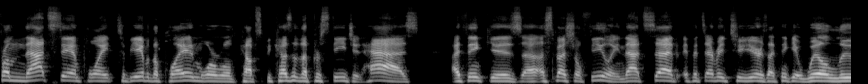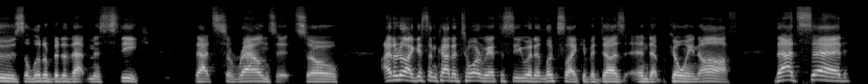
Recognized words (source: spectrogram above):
from that standpoint to be able to play in more World Cups because of the prestige it has, I think is a, a special feeling. That said, if it's every two years, I think it will lose a little bit of that mystique that surrounds it. So I don't know. I guess I'm kind of torn. We have to see what it looks like if it does end up going off. That said,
